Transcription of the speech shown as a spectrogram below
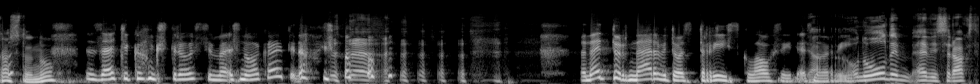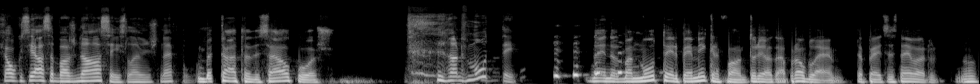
Kas tu, nu? Zeķa kungs trusi mēs nokaitinām. Ne tur nervi tos trīs klausīties Jā, no rīta. un Uldim Evis raksta, ka kaut kas jāsabāž nāsīs, lai viņš nepūš. Bet kā tad es elpošu? Ar muti. Nē, nu, man mute ir pie mikrofona, tur jau tā problēma. Tāpēc es nevaru. Nu,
